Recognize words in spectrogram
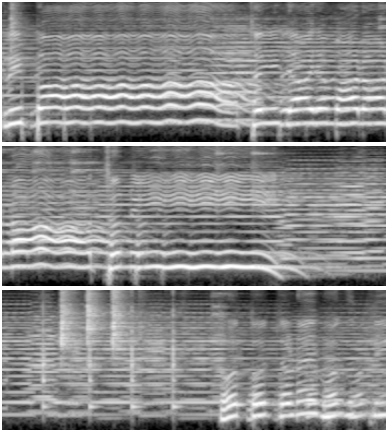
કૃપા થઈ જાય મારા નાથની. તો તો ચડે ભક્તિ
